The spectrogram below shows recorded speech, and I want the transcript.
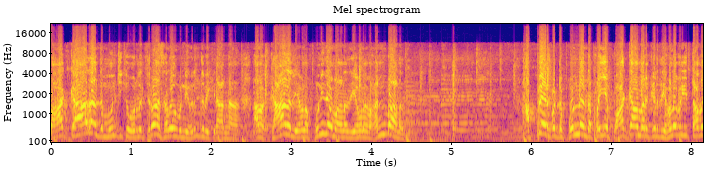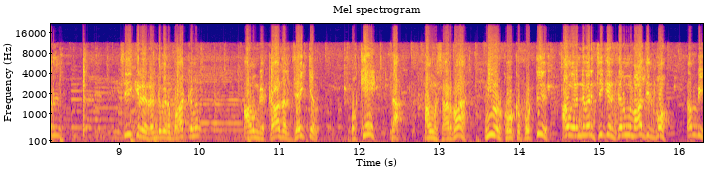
பார்க்காத அந்த மூஞ்சிக்கு ஒரு லட்ச ரூபா செலவு பண்ணி விருந்து வைக்கிறான்னா அவன் காதல் எவ்வளவு புனிதமானது எவ்வளவு அன்பானது. அப்பேற்பட்ட பொண்ணு அந்த பையன் பார்க்காம இருக்கிறது எவ்வளவு பெரிய தவறு? சீக்கிரம் ரெண்டு பேரும் பார்க்கணும். அவங்க காதல் ஜெயிக்கணும். ஓகே அவங்க சார்பா நீ ஒரு கோக்க போட்டு அவங்க ரெண்டு பேரும் சீக்கிரம் திரும்ப வாழ்த்திட்டு போ. தம்பி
